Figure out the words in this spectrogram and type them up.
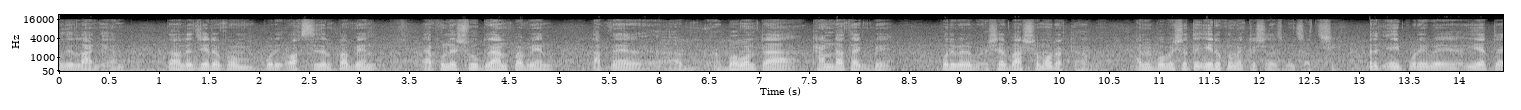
যদি লাগেন, তাহলে যেরকম পরি অক্সিজেন পাবেন ফুলের সুগ্রাণ পাবেন, আপনার ভবনটা ঠান্ডা থাকবে পরিবারের পরিবেশের ভারসাম্য রক্ষা হবে। আমি ভবিষ্যতে এরকম একটা সিরাজগঞ্জ চাচ্ছি। এই পরিবেশ ইয়েটা,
